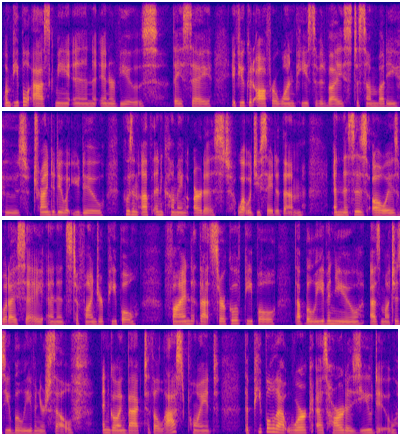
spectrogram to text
When people ask me in interviews, they say if you could offer one piece of advice to somebody who's trying to do what you do, who's an up and coming artist, what would you say to them? And this is always what I say, and it's to find your people. Find that circle of people that believe in you as much as you believe in yourself. And going back to the last point, the people that work as hard as you do.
